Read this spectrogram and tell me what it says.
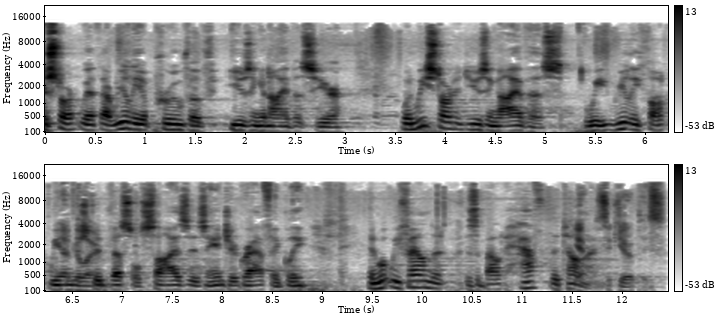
To start with, I really approve of using an IVUS here. When we started using IVUS, we really thought we understood wire. vessel sizes angiographically. And what we found that is about half the time, Yeah, secure, please.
